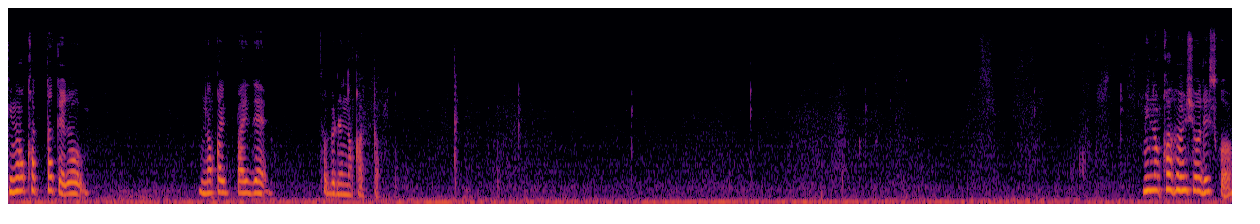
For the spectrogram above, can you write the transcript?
昨日買ったけどお腹いっぱいで食べれなかった。みんな花粉症ですか？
